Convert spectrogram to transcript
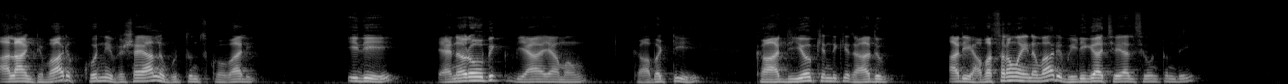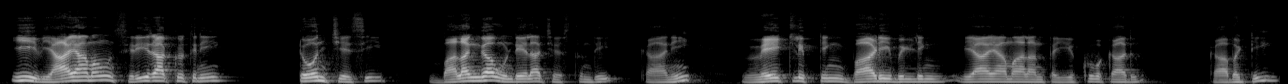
అలాంటి వారు కొన్ని విషయాలను గుర్తుంచుకోవాలి. ఇది ఎనరోబిక్ వ్యాయామం కాబట్టి కార్డియో కిందికి రాదు. అది అవసరమైన వారు విడిగా చేయాల్సి ఉంటుంది. ఈ వ్యాయామం శరీరాకృతిని టోన్ చేసి బలంగా ఉండేలా చేస్తుంది. కానీ వెయిట్ లిఫ్టింగ్ బాడీ బిల్డింగ్ వ్యాయామాలంత ఎక్కువ కాదు. కాబట్టి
